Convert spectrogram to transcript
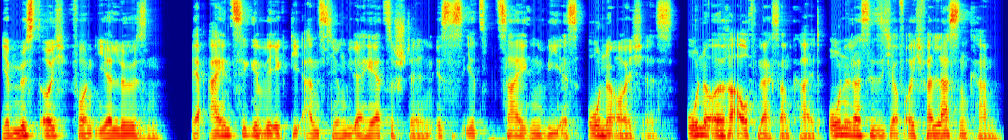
ihr müsst euch von ihr lösen. Der einzige Weg, die Anziehung wiederherzustellen, ist es ihr zu zeigen, wie es ohne euch ist. Ohne eure Aufmerksamkeit, ohne dass sie sich auf euch verlassen kann,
